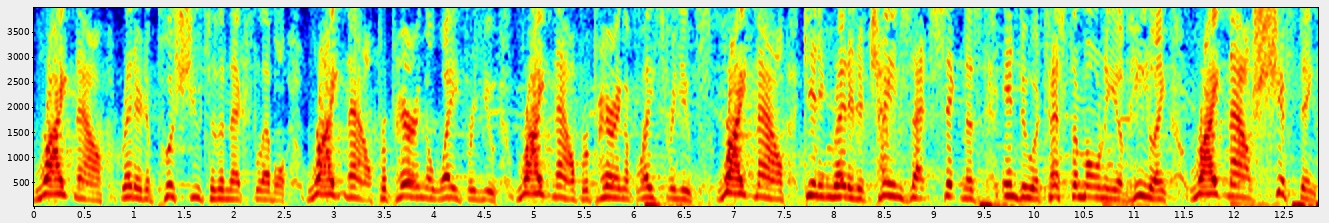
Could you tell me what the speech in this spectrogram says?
right now ready to push you to the next level, right now preparing a way for you, right now preparing a place for you, right now getting ready to change that sickness into a testimony of healing, right now shifting,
